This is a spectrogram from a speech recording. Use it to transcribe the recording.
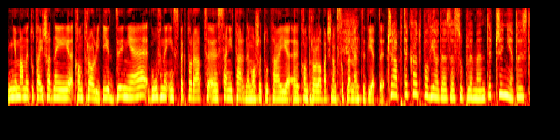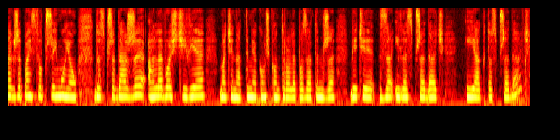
nie mamy tutaj żadnej kontroli. Jedynie Główny Inspektorat e, Sanitarny może tutaj e, kontrolować nam suplementy diety. Czy apteka odpowiada za suplementy, czy nie? To jest tak, że państwo przyjmują do sprzedaży, ale właściwie macie nad tym jakąś kontrolę, poza tym, że wiecie za ile sprzedać i jak to sprzedać?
